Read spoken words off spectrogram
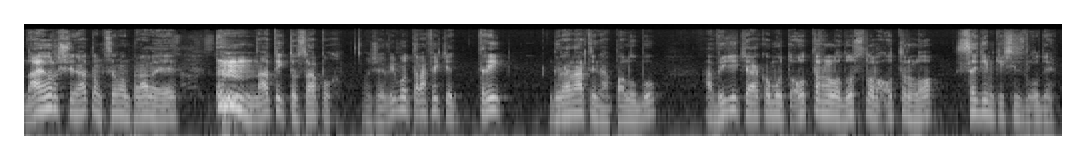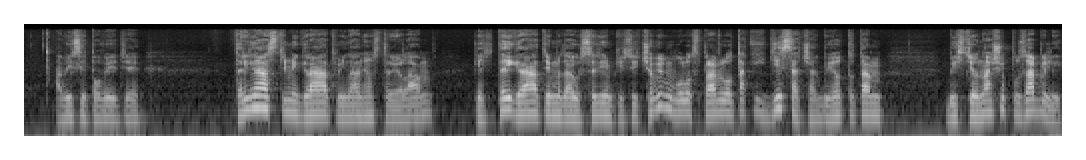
najhoršie na tom celom práve je, na týchto sapoch, že vy mu trafíte 3 granáty na palubu a vidíte, ako mu to otrhlo, doslova otrhlo 7000 lode. A vy si poviete, 13 granátmi na ňo strieľam, keď 3 granáty mu dajú 7000, čo by mu bolo spravilo takých 10, čak by ho to tam, by ste ho na šopu zabili.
